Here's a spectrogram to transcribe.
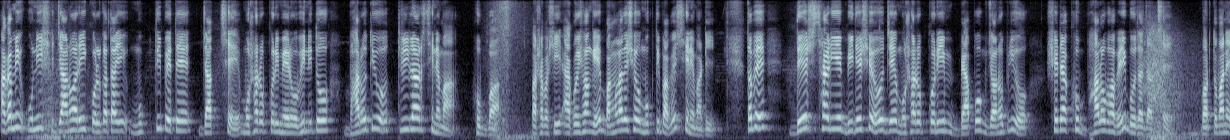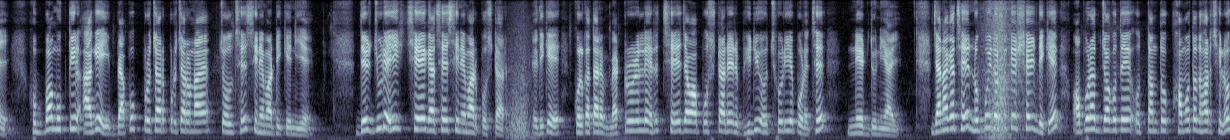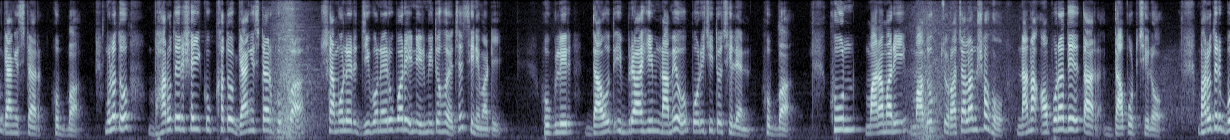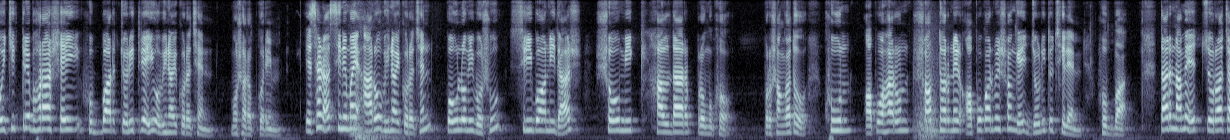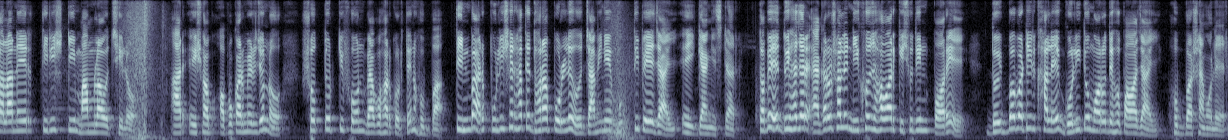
আগামী উনিশ জানুয়ারি কলকাতায় মুক্তি পেতে যাচ্ছে মোশাররফ করিমের অভিনীত ভারতীয় থ্রিলার সিনেমা হুব্বা। পাশাপাশি একই সঙ্গে বাংলাদেশেও মুক্তি পাবে সিনেমাটি। তবে দেশ ছাড়িয়ে বিদেশেও যে মোশারফ করিম ব্যাপক জনপ্রিয় সেটা খুব ভালোভাবেই বোঝা যাচ্ছে। বর্তমানে হুব্বা মুক্তির আগেই ব্যাপক প্রচার প্রচারণায় চলছে সিনেমাটিকে নিয়ে। দেশ জুড়েই ছেয়ে গেছে সিনেমার পোস্টার। এদিকে কলকাতার মেট্রো রেলের ছেয়ে যাওয়া পোস্টারের ভিডিও ছড়িয়ে পড়েছে নেট দুনিয়ায়। জানা গেছে, নব্বই দশকের শেষ দিকে অপরাধ জগতে অত্যন্ত ক্ষমতাধর ছিল গ্যাংস্টার হুব্বা। মূলত ভারতের সেই কুখ্যাত গ্যাংস্টার হুব্বা শ্যামলের জীবনের উপরই নির্মিত হয়েছে সিনেমাটি। হুগলির দাউদ ইব্রাহিম নামেও পরিচিত ছিলেন হুব্বা। খুন, মারামারি, মাদক চোরাচালান সহ নানা অপরাধে তার দাপট ছিল। ভারতের বৈচিত্র্যে ভরা সেই হুব্বার চরিত্রেই অভিনয় করেছেন মোশারফ করিম। এছাড়া সিনেমায় আরও অভিনয় করেছেন পৌলমী বসু শ্রীবনী দাস, সৌমিক হালদার প্রমুখ। প্রসঙ্গত, খুন, অপহরণ সব ধরনের অপকর্মের সঙ্গেই জড়িত ছিলেন হুব্বা। তার নামে চোরাচালানের তিরিশটি মামলাও ছিল। আর এইসব অপকর্মের জন্য সত্তরটি ফোন ব্যবহার করতেন হুব্বা। তিনবার পুলিশের হাতে ধরা পড়লেও জামিনে মুক্তি পেয়ে যায় এই গ্যাংস্টার। তবে দুই হাজার এগারো সালে নিখোঁজ হওয়ার কিছুদিন পরে দৈব্যবাটির খালে গলিত মরদেহ পাওয়া যায় হুব্বা শ্যামলের।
